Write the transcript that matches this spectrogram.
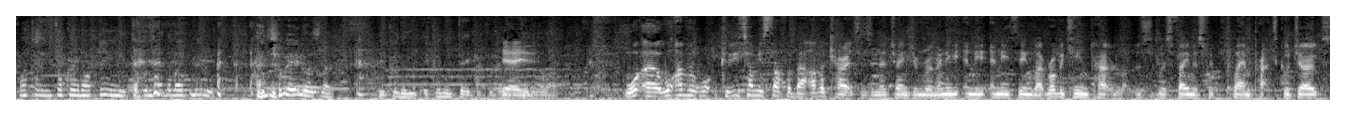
What are you talking about me? You talking bad about me? And Jermain was like, he couldn't, he couldn't take it. He Yeah, yeah. out. What, uh, what other? What, could you tell me stuff about other characters in the changing room? Any, any anything like Robbie Keane was, was famous for playing practical jokes,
